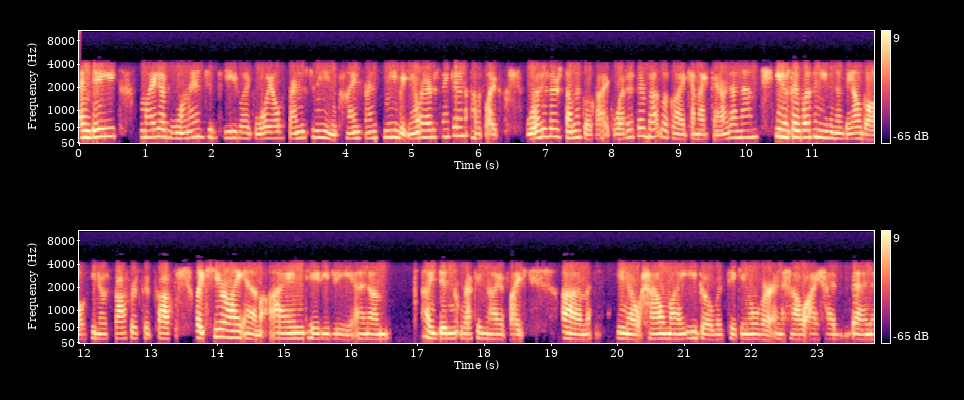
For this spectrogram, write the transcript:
and they might have wanted to be like loyal friends to me and kind friends to me, but you know what I was thinking? I was like, what does their stomach look like? What does their butt look like? Am I thinner than them? You know, so it wasn't even available. You know, scoffers could scoff. Like here I am, I'm Katie G and um I didn't recognize like um you know, how my ego was taking over and how I had been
